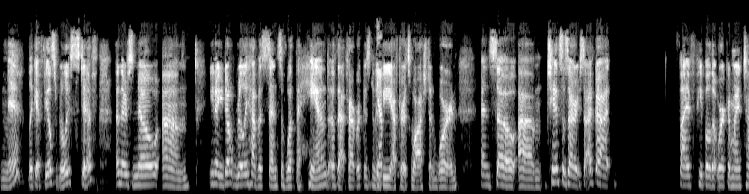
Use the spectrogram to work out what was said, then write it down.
meh, like it feels really stiff. And there's no um, you know, you don't really have a sense of what the hand of that fabric is going to Yep. be after it's washed and worn. And so um chances are so I've got five people that work in my t-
